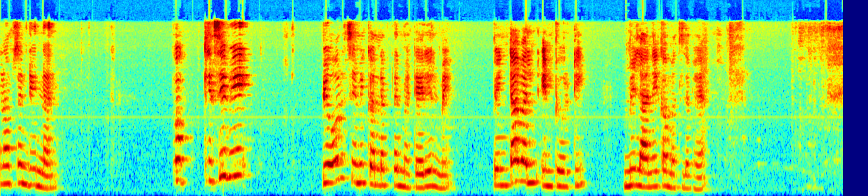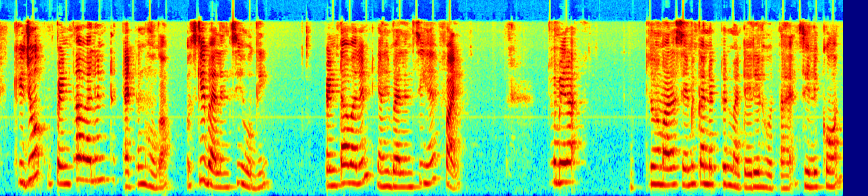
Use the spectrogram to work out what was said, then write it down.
and option D none तो किसी भी प्योर सेमीकंडक्टर मटेरियल में पेंटावैलेंट इम्प्योरिटी मिलाने का मतलब है कि जो पेंटावेलेंट एटम होगा, उसकी बैलेंसी होगी पेंटावेलेंट यानी बैलेंसी है फाइव जो मेरा, जो हमारा सेमीकंडक्टर मटेरियल होता है सिलिकॉन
